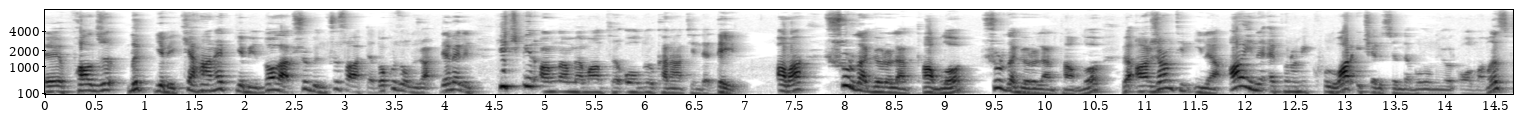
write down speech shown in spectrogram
e, falcılık gibi, kehanet gibi dolar şu gün şu saatte 9 olacak demenin hiçbir anlam ve mantığı olduğu kanaatinde değil. Ama şurada görülen tablo, şurada görülen tablo ve Arjantin ile aynı ekonomik kulvar içerisinde bulunuyor olmamız,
